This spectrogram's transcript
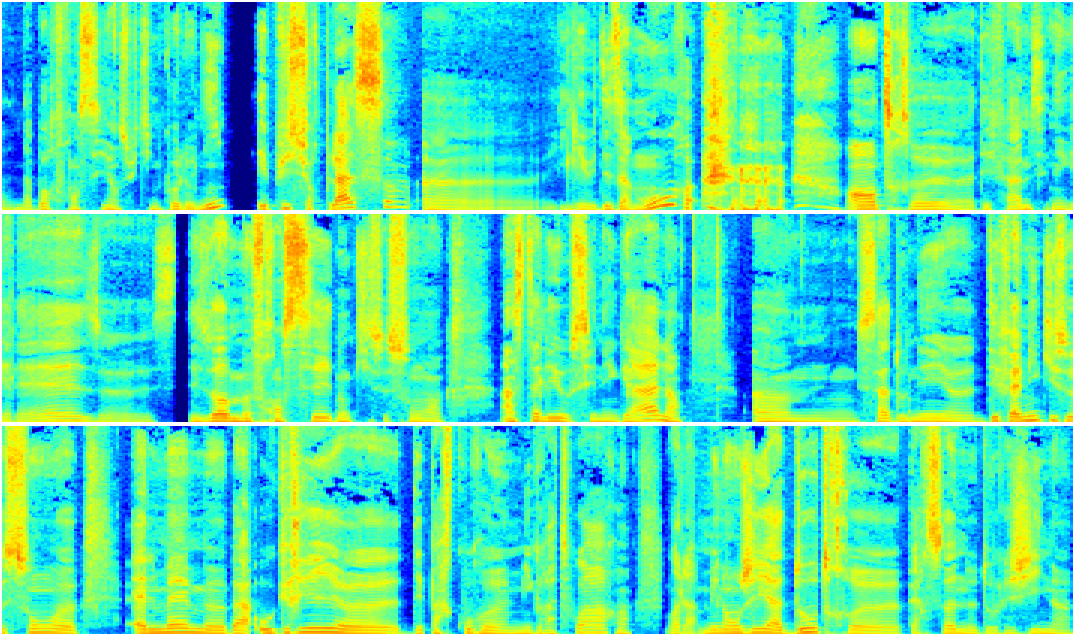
d'abord français, ensuite une colonie. Et puis sur place, il y a eu des amours entre des femmes sénégalaises, des hommes français donc qui se sont installés au Sénégal. Euh, ça a donné euh, des familles qui se sont euh, elles-mêmes, bah, au gré des parcours migratoires, voilà, mélangées à d'autres personnes d'origine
